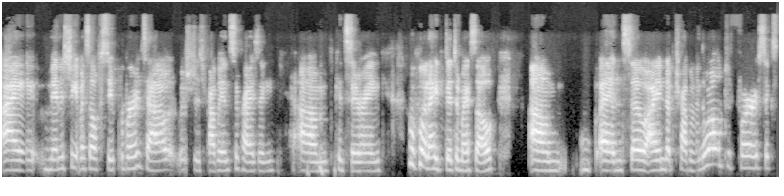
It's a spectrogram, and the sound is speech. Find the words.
I managed to get myself super burnt out, which is probably unsurprising um, considering what I did to myself. Um, and so I ended up traveling the world for six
